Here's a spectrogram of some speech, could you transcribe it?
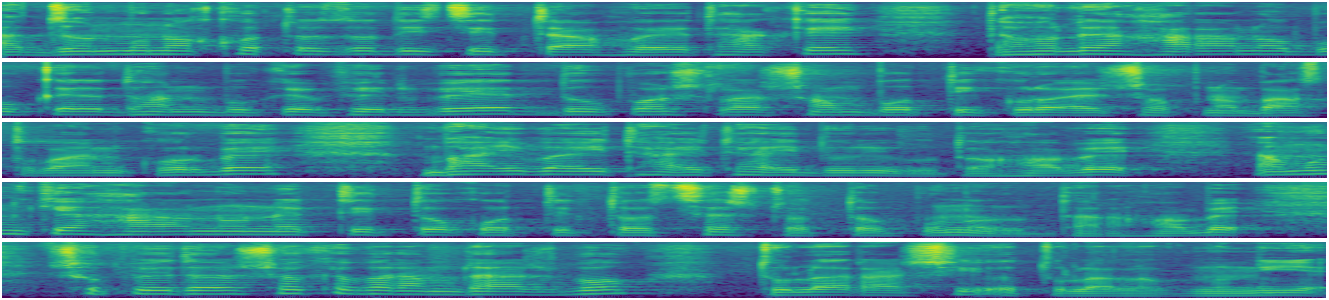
আর জন্ম নক্ষত্র যদি চিত্রা হয়ে থাকে তাহলে হারানো বুকের ধন বুকে ফিরবে দুপশলার সম্পত্তি ক্রয়ের স্বপ্ন বাস্তবায়ন করবে, ভাই ভাই ঠাই ঠাই দূরীভূত হবে। এমনকি হারানো নেতৃত্ব, কর্তৃত্ব, শ্রেষ্ঠত্ব পুনরুদ্ধার হবে। সুপ্রিয় দর্শক, এবার আমরা আসব তুলা রাশি ও তুলা লগ্ন নিয়ে।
